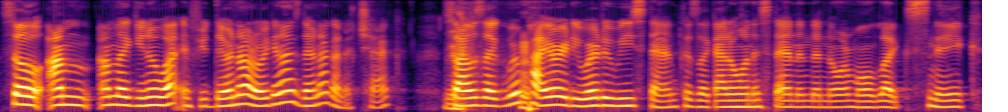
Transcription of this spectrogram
So I'm I'm like, you know what? If you they're not organized, they're not gonna check. So I was like, we're priority. Where do we stand? Because like I don't want to stand in the normal like snake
